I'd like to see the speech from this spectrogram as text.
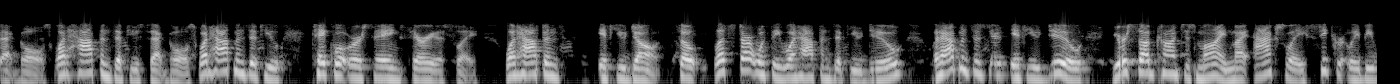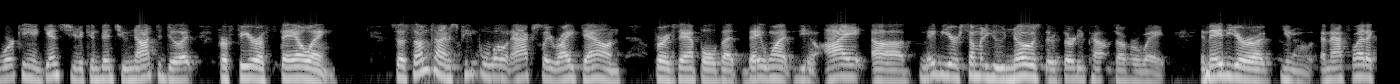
set goals? What happens if you set goals? What happens if you take what we're saying seriously? What happens if you don't. So let's start with the what happens if you do. What happens is if you do, your subconscious mind might actually secretly be working against you to convince you not to do it for fear of failing. So sometimes people won't actually write down, for example, that they want, you know, I, uh, maybe you're somebody who knows they're 30 pounds overweight. And maybe you're a, you know, an athletic,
